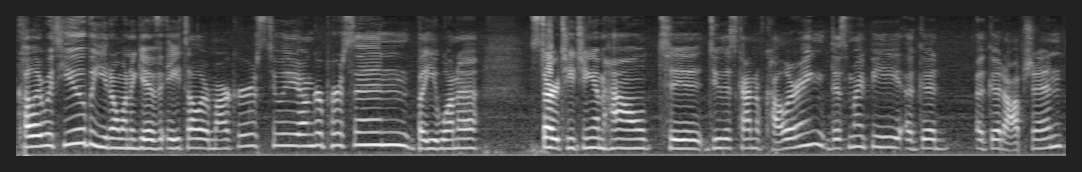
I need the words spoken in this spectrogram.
color with you, but you don't want to give $8 markers to a younger person, but you want to start teaching them how to do this kind of coloring, this might be a good a good option.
